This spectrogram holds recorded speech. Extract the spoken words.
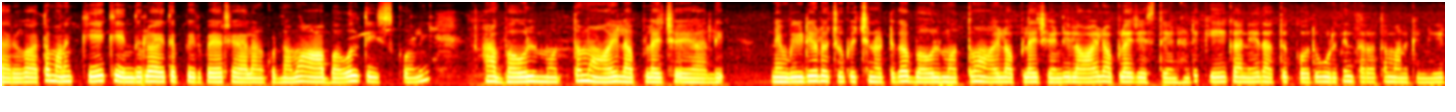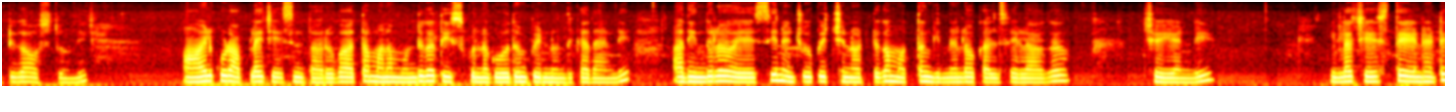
తర్వాత మనం కేక్ ఎందులో అయితే ప్రిపేర్ చేయాలనుకుంటున్నామో ఆ బౌల్ తీసుకొని ఆ బౌల్ మొత్తం ఆయిల్ అప్లై చేయాలి. నేను వీడియోలో చూపించినట్టుగా బౌల్ మొత్తం ఆయిల్ అప్లై చేయండి. ఇలా ఆయిల్ అప్లై చేస్తే ఏంటంటే కేక్ అనేది అతుక్కోదు ఉడికిన తర్వాత మనకి నీట్గా వస్తుంది. ఆయిల్ కూడా అప్లై చేసిన తర్వాత మనం ముందుగా తీసుకున్న గోధుమ పిండి ఉంది కదండి అది ఇందులో వేసి నేను చూపించినట్టుగా మొత్తం గిన్నెలో కలిసేలాగా చేయండి. ఇలా చేస్తే ఏంటంటే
